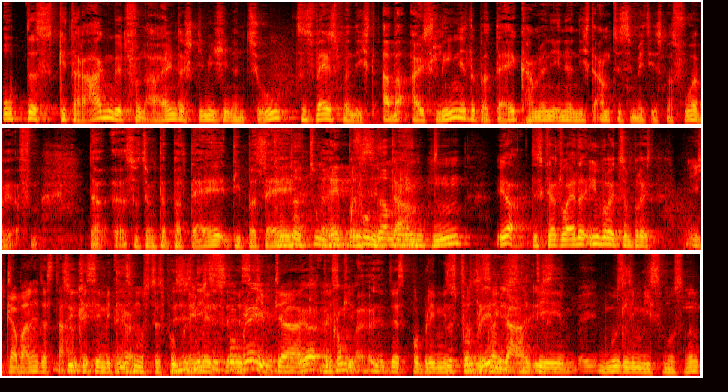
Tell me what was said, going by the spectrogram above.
Ob das getragen wird von allen, da stimme ich Ihnen zu, das weiß man nicht. Aber als Linie der Partei kann man Ihnen nicht Antisemitismus vorwerfen. Der, äh, sozusagen der Partei, die Parteirepräsentanten, ja, das gehört leider überall zum Preis. Ich glaube auch nicht, dass der Antisemitismus ja, das Problem das ist. ist. Das Problem. Es gibt ja, ja es gibt, das Problem ist das Problem sozusagen der Anti-Muslimismus, ne?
